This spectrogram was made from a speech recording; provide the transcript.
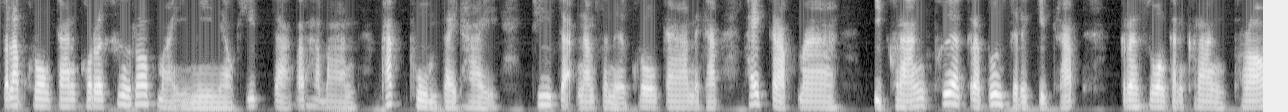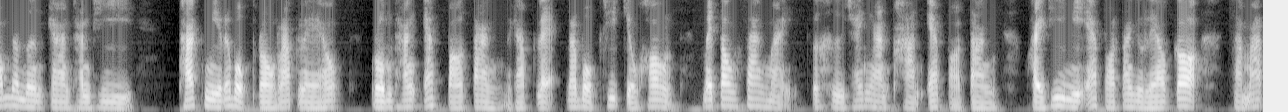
สำหรับโครงการคนละครึ่งรอบใหม่ มีแนวคิดจากรัฐบาลพักภูมิใจไทย ที่จะนำเสนอโครงการนะครับ ให้กลับมา อีกครั้งเพื่อกระตุ้นเศรษฐกิจครับ กระทรวงการคลังพร้อมดำเนินการทันที พักมีระบบรองรับแล้ว รวมทั้งแอปเป๋าตังนะครับ และระบบที่เกี่ยวข้องไม่ต้องสร้างใหม่ ก็คือใช้งานผ่านแอปเป๋าตังใครที่มีแอปเป๋าตังอยู่แล้ว ก็สามารถ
